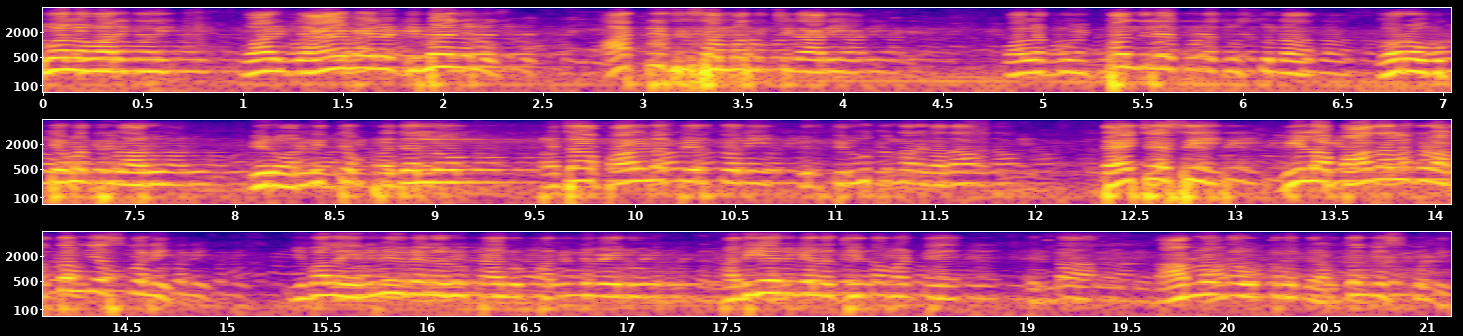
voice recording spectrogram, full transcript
ఇవాళ వారికి వారి న్యాయమైన డిమాండ్లను ఆర్టీసీకి సంబంధించి కానీ వాళ్ళకు ఇబ్బంది లేకుండా చూస్తున్న గౌరవ ముఖ్యమంత్రి గారు మీరు అనిత్యం ప్రజల్లో ప్రజా పాలన పేరుతోని మీరు తిరుగుతున్నారు కదా. దయచేసి వీళ్ళ బాధలు కూడా అర్థం చేసుకొని ఇవాళ ఎనిమిది వేల రూపాయలు పన్నెండు వేలు పదిహేను వేల జీతం అంటే ఎంత దారుణంగా ఉంటుందో మీరు అర్థం చేసుకోండి.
